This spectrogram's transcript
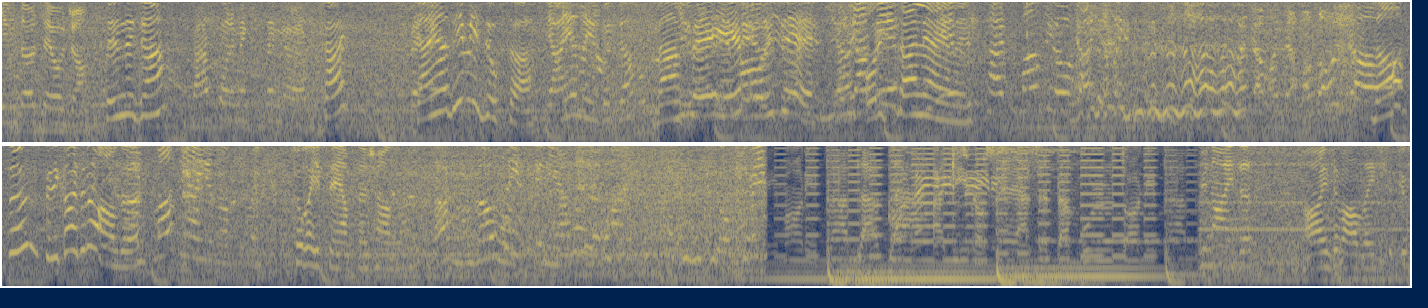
24 E hocam. Senin ne Cem? Ben söylemek istemiyorum. Kaç? Yan yana değil miyiz yoksa? Yan yanayız hocam. Ben F'yim, Orit'i. Orit senle yan yanayız. Kartımı alıyor. hocam hocam ama hocam. Ne yaptın? Senin kartını mı aldı? Kartımı aldı yan yana oturmak. Çok ayıp senin yaptığın şu anda. Hayır senin yaptığın. money, bla bla bla. Aquí no se aceptan bulto ni bla bla. Günaydın. Haydi vallahi şükür.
